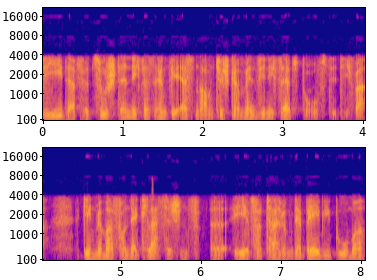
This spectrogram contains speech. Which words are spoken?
sie dafür zuständig, dass irgendwie Essen auf den Tisch kam, wenn sie nicht selbst berufstätig war. Gehen wir mal von der klassischen äh, Eheverteilung der Babyboomer,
